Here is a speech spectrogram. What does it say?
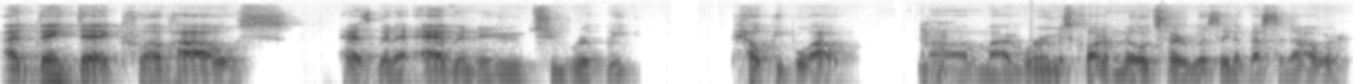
I think that Clubhouse has been an avenue to really help people out. Mm-hmm. Um, my room is called a Military Real Estate Investing Hour.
